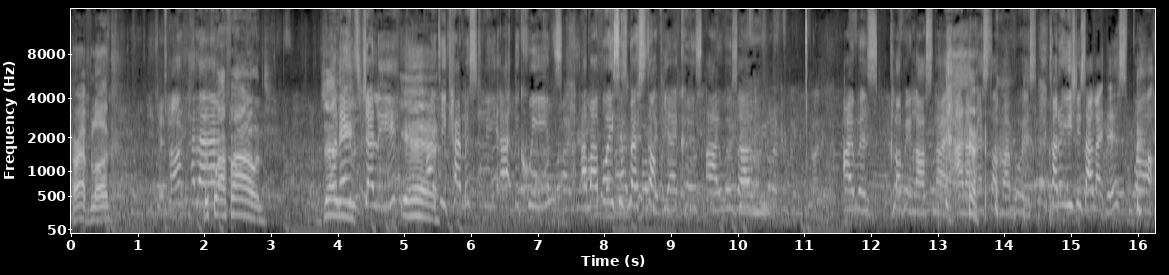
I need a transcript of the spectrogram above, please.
Alright, vlog. Huh? Look Hello. what I found. My Jelly. name's Jelly. Yeah. I do chemistry at the Queen's, and my voice is messed up, yeah, because I was um, I was clubbing last night and I messed up my voice. So I don't usually sound like this, but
